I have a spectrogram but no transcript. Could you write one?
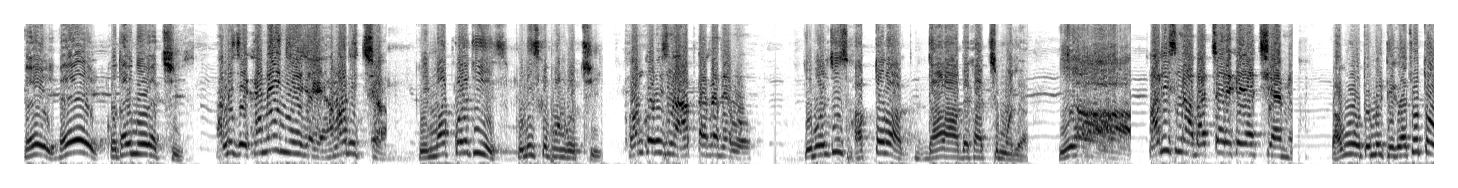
এই এই কোথায় নিয়ে যাচ্ছিস? আমি যেখানেই নিয়ে যাই আমার ইচ্ছা। কিডন্যাপ করেছিস? পুলিশকে ফোন করছি। ফোন করিস না হাফ টাকা দেবো। কি বলছিস? হাফ টাকা? দাঁড়া দেখাচ্ছি মজা। ইয়া! মারিস না বাচ্চা রেখে যাচ্ছি আমি। বাবু তুমি ঠিক আছো তো?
